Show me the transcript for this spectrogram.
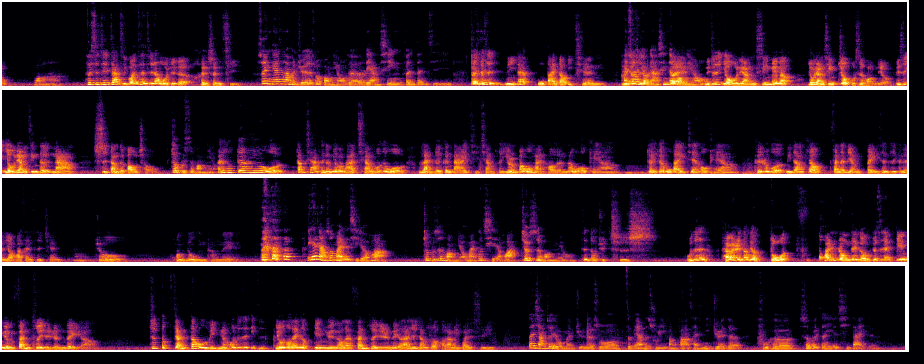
哇。这世界价值观真的是让我觉得很神奇，所以应该是他们觉得说黄牛的良心分等级，对，就是你在五百到一千，还算有良心的黄牛，你就是有良心，没有没有有良心就不是黄牛，你是有良心的拿适当的报酬，就不是黄牛。他就说对啊，因为我当下可能没有办法抢，或是我懒得跟大家一起抢，所以有人帮我买好了，那我 OK 啊。嗯。对，所以五百一千 OK 啊，可是如果你这张票翻了两倍，甚至可能要花三四千，嗯，就黄牛母汤呢。应该讲说买得起的话，就不是黄牛；买不起的话，就是黄牛。这都去吃屎！我这台湾人到底有多宽容这种就是在边缘犯罪的人类啊？就是不讲道理，然后就是一直游走在那个边缘，然后在犯罪的人类，然后他就讲说，好啦，没关系。但相对的，我们觉得说，怎么样的处理方法才是你觉得符合社会正义的期待的？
